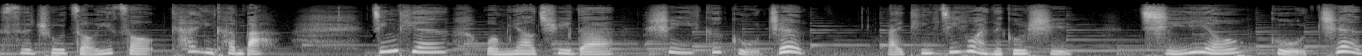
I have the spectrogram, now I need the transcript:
四处走一走，看一看吧。今天我们要去的是一个古镇，来听今晚的故事。奇游古镇。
